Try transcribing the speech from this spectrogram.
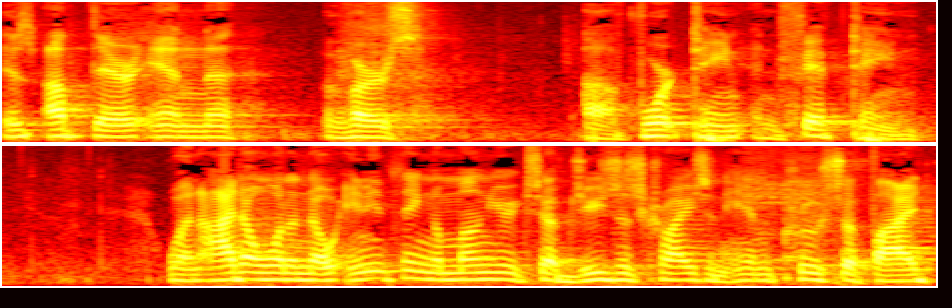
is up there in uh, verse uh, 14 and 15 when I don't want to know anything among you except Jesus Christ and Him crucified,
